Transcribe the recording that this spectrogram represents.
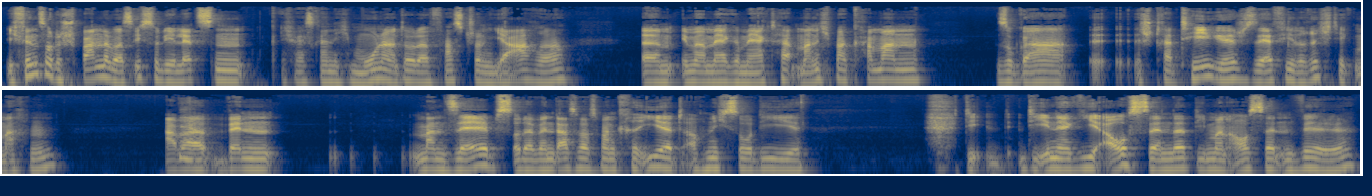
ich finde so das Spannende, was ich so die letzten, ich weiß gar nicht, Monate oder fast schon Jahre ähm, immer mehr gemerkt habe. Manchmal kann man sogar äh, strategisch sehr viel richtig machen. Aber ja. wenn man selbst oder wenn das, was man kreiert, auch nicht so die, die, die Energie aussendet, die man aussenden will,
